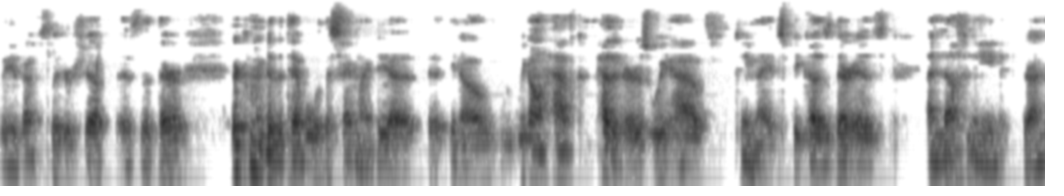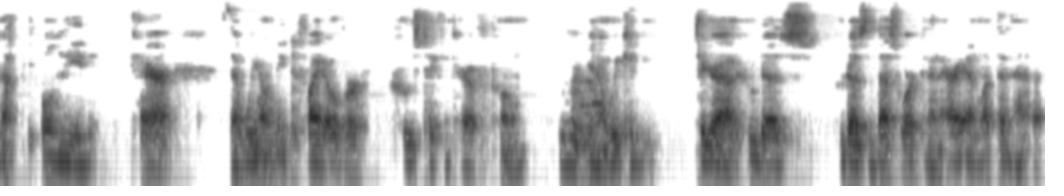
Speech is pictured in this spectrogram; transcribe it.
the Adventist leadership is that they're they're coming to the table with the same idea. That, you know, we don't have competitors, we have teammates because there is enough need, there are enough people need care that we don't need to fight over who's taking care of whom. Mhm, you know we can figure out who does who does the best work in an area and let them have it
